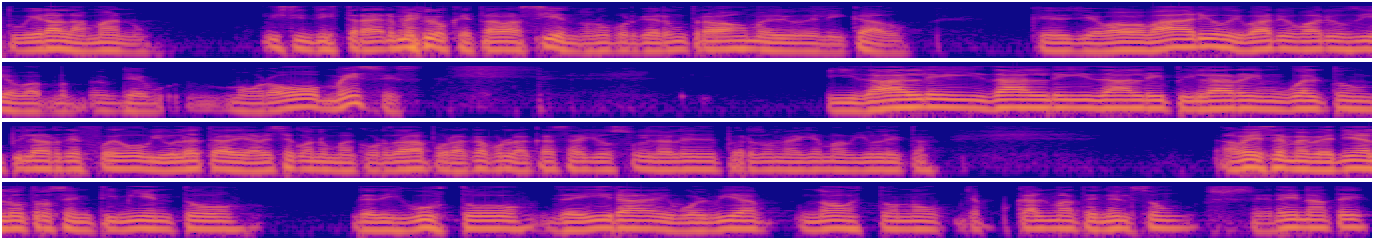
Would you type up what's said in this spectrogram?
tuviera la mano y sin distraerme en lo que estaba haciendo, ¿no? Porque era un trabajo medio delicado, que llevaba varios y varios, varios días, moró meses. Y dale, y dale, y dale, pilar envuelto en un pilar de fuego violeta, y a veces cuando me acordaba por acá, por la casa, yo soy la ley de perdón, la llama violeta, a veces me venía el otro sentimiento de disgusto, de ira, y volvía, no, esto no, ya, cálmate Nelson, serénate,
